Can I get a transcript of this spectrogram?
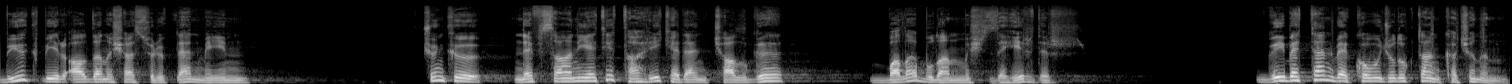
büyük bir aldanışa sürüklenmeyin. Çünkü nefsaniyeti tahrik eden çalgı, bala bulanmış zehirdir. Gıybetten ve kovuculuktan kaçının.''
